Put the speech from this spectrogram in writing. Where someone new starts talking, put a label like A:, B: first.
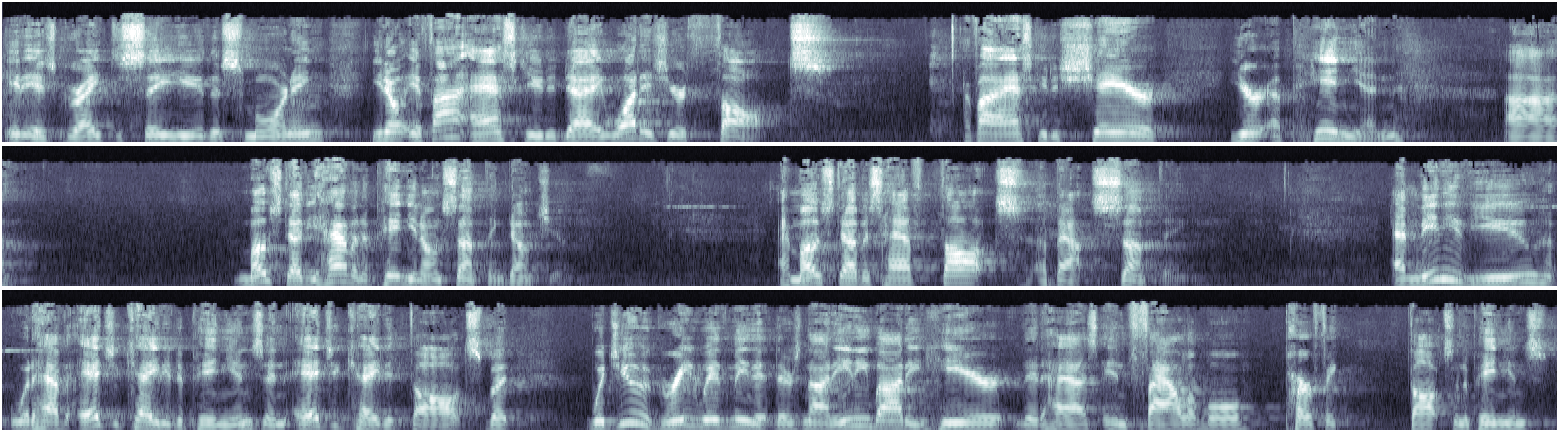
A: It is great to see you this morning. You know, if I ask you today, what is your thoughts? If I ask you to share your opinion, uh, most of you have an opinion on something, don't you? And most of us have thoughts about something. And many of you would have educated opinions and educated thoughts, but would you agree with me that there's not anybody here that has infallible, perfect thoughts and opinions?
